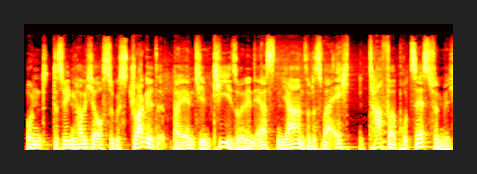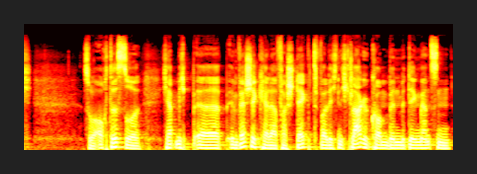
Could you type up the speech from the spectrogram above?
und deswegen habe ich ja auch so gestruggelt bei MTMT, so in den ersten Jahren. So, das war echt ein tougher Prozess für mich. So, auch das so. Ich habe mich äh, im Wäschekeller versteckt, weil ich nicht klargekommen bin mit den ganzen,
